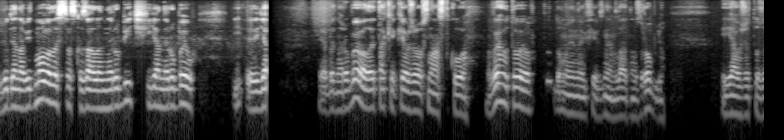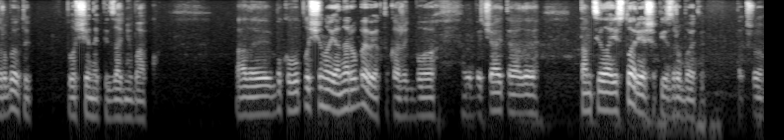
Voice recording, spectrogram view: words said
людина відмовилася, сказала, не робіть. Я не робив. Е, Я, я би не робив, але так як я вже оснастку виготовив, то думаю, ну і фіг з ним, ладно, зроблю. І я вже то зробив, то площини під задню бабку. Але бокову площину я не робив, як то кажуть, бо вибачайте, але там ціла історія, щоб її зробити. Так що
